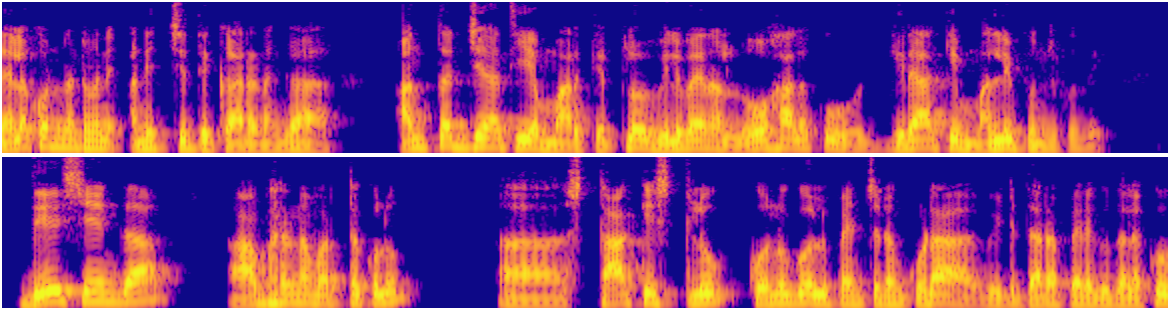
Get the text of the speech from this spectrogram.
నెలకొన్నటువంటి అనిశ్చితి కారణంగా అంతర్జాతీయ మార్కెట్లో విలువైన లోహాలకు గిరాకీ మళ్ళీ పుంజుకుంది. దేశీయంగా ఆభరణ వర్తకులు స్టాకిస్టులు కొనుగోలు పెంచడం కూడా వీటి ధర పెరుగుదలకు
